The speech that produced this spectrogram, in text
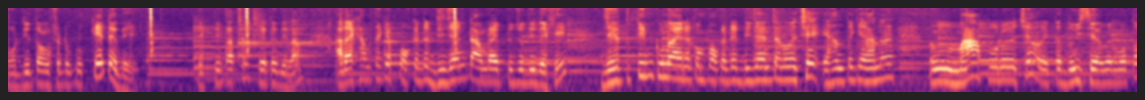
বর্ধিত অংশটুকু কেটে দেই দেখতে পাচ্ছেন, কেটে দিলাম। আর এখান থেকে পকেটের ডিজাইনটা আমরা একটু যদি দেখি, যেহেতু তিন কোনা এরকম পকেটের ডিজাইনটা রয়েছে, এখান থেকে এখানে মাপও রয়েছে, অনেকটা দুই সিএম এর মতো।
